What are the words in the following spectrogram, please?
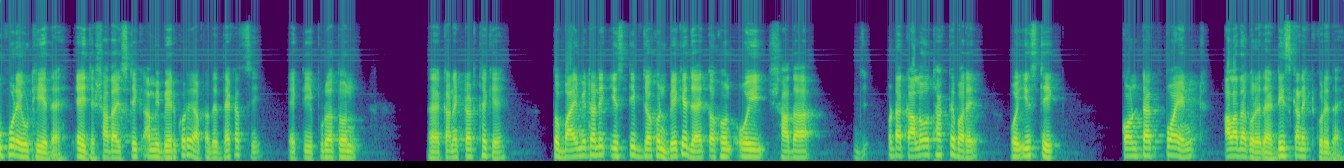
উপরে উঠিয়ে দেয়। এই যে সাদা স্টিক আমি বের করে আপনাদের দেখাচ্ছি একটি পুরাতন কানেক্টর থেকে। তো বাইমেটালিক স্টিক যখন বেঁকে যায় তখন ওই সাদা ওটা কালোও থাকতে পারে, ওই স্টিক কন্ট্যাক্ট পয়েন্ট আলাদা করে দেয় ডিসকানেক্ট করে দেয়।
